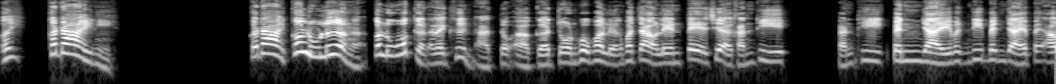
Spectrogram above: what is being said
เฮ้ย ก็ได้นี่ ก็ได้ก็รู้เรื่องอะก็รู้ว่าเกิดอะไรขึ้นอ่าโจอ่าเกิดโจรพวกผ้าเหลืองพระเจ้าเรนเต้เชื่อขันทีขันทีเป็นใหญ่ขันทีเป็นใหญ่ไปเอา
